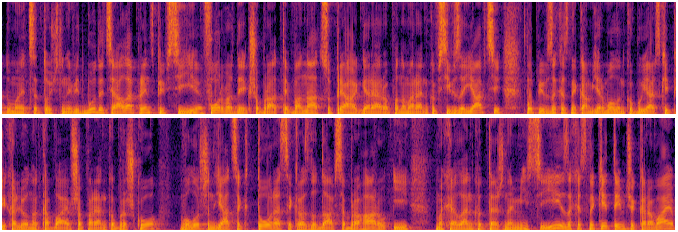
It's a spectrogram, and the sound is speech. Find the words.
думаю, це точно не відбудеться, але в принципі всі є. Форварди, якщо брати Ванат, Супряга, Гереро, Пономаренко, всі в заявці. По півзахисникам Ярмоленко, Буярський, Піхальонок, Кабаєв, Шапаренко, Брошко, Волошин, Яцек, Торес якраз додався Брагару і Михайленко теж на місці. І захисники Тимчик Караваєв,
